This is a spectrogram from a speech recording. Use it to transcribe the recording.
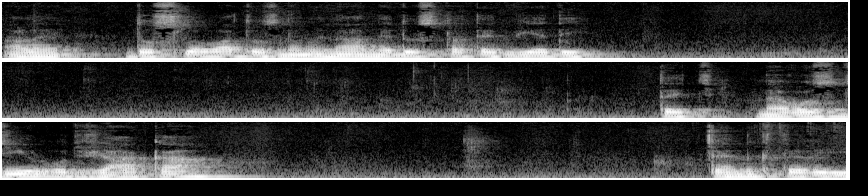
ale doslova to znamená nedostatek vědy. Teď na rozdíl od žáka, ten, který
